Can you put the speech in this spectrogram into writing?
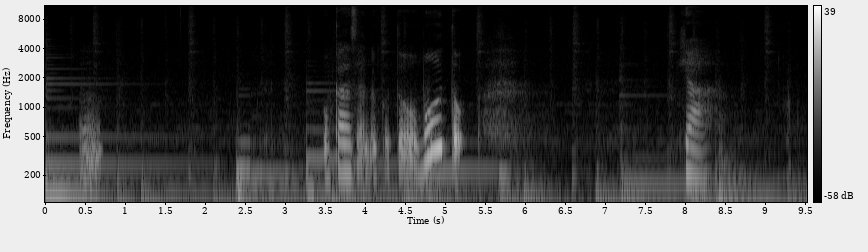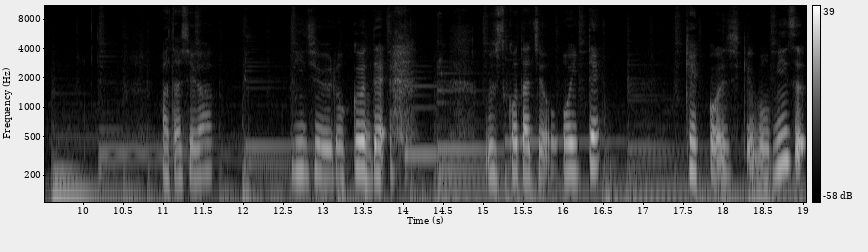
うん、お母さんのことを思うといや私が26で息子たちを置いて結婚式も見ず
